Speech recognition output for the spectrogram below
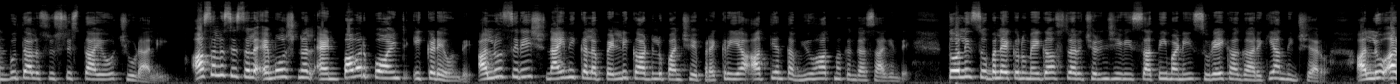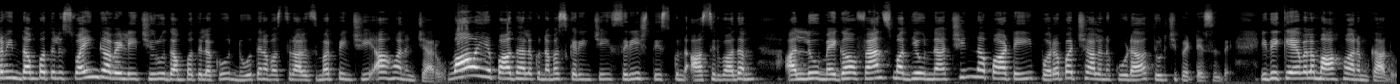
అద్భుతాలు సృష్టిస్తాయో చూడాలి. అసలు సిసల ఎమోషనల్ అండ్ పవర్ పాయింట్ ఇక్కడే ఉంది. అల్లు శిరీష్ నైనికల పెళ్ళి కార్డులు పంచే ప్రక్రియ అత్యంత వ్యూహాత్మకంగా సాగింది. తొలి శుభలేఖను మెగాస్టార్ చిరంజీవి సతీమణి సురేఖ గారికి అందించారు. అల్లు అరవింద్ దంపతులు స్వయంగా వెళ్ళి చిరు దంపతులకు నూతన వస్త్రాలు సమర్పించి ఆహ్వానించారు. మావయ్య పాదాలకు నమస్కరించి శిరీష్ తీసుకున్న ఆశీర్వాదం అల్లు మెగా ఫ్యాన్స్ మధ్య ఉన్న చిన్నపాటి పొరపచ్చాలను కూడా తుడిచిపెట్టేసింది. ఇది కేవలం ఆహ్వానం కాదు.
